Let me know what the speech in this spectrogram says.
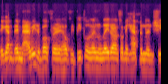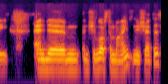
they got they married, they're both very healthy people, and then later on something happened and she and um, and she lost her mind, Nishetas.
